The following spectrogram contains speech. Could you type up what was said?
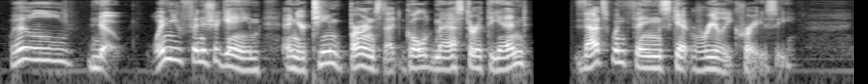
Well, no. When you finish a game and your team burns that gold master at the end, that's when things get really crazy.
